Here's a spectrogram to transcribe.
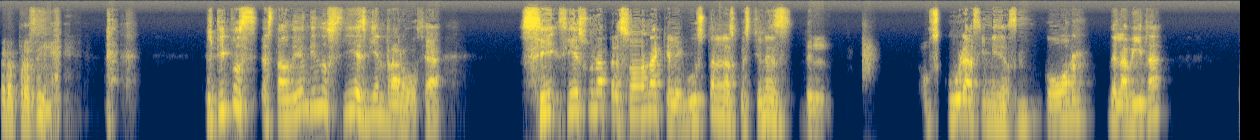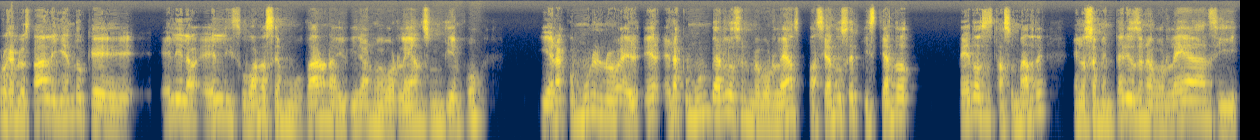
Pero prosigue. El tipo, hasta donde yo entiendo, sí es bien raro. O sea, sí, sí es una persona que le gustan las cuestiones del, oscuras y medias gore de la vida. Por ejemplo, estaba leyendo que él y, su banda se mudaron a vivir a Nueva Orleans un tiempo y era común, e, e, era común verlos en Nueva Orleans paseándose, pisteando pedos hasta su madre en los cementerios de Nueva Orleans y,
